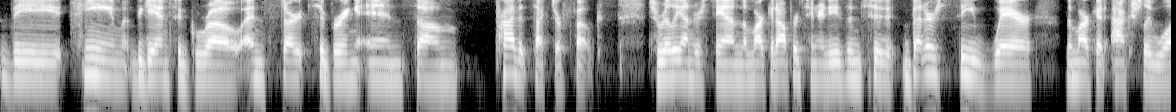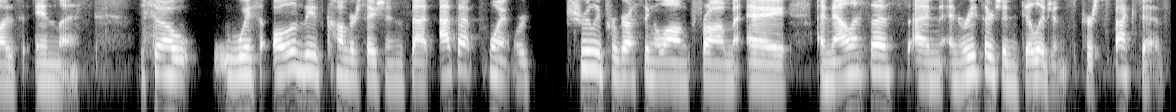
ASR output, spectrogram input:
the team began to grow and start to bring in some private sector folks to really understand the market opportunities and to better see where the market actually was in this. So with all of these conversations that at that point were truly progressing along from a analysis and, and research and diligence perspective,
